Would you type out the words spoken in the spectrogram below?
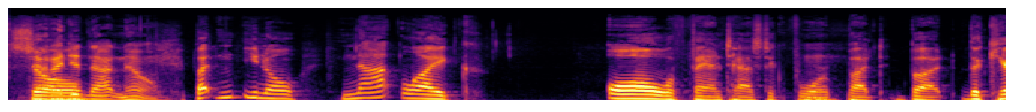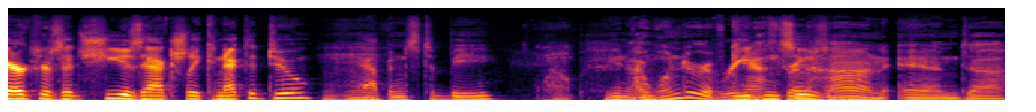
So That I did not know. but you know, not like all of Fantastic Four, Hmm. but but the characters that she is actually connected to happens to be. Wow. You know, Mm-hmm. I wonder if Reed and Kathryn Susan. Hahn and uh,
